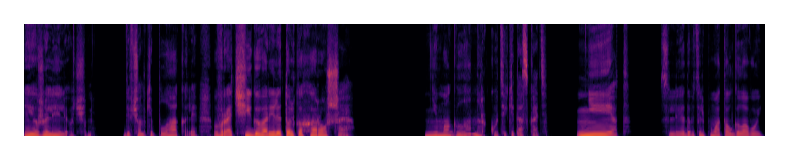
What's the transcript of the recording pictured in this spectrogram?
Ее жалели очень. Девчонки плакали, врачи говорили только хорошее. Не могла наркотики таскать? Нет. Следователь помотал головой.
